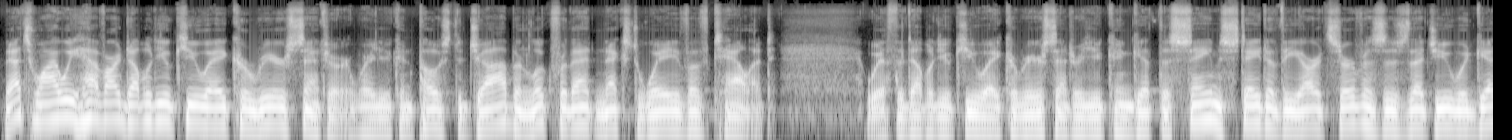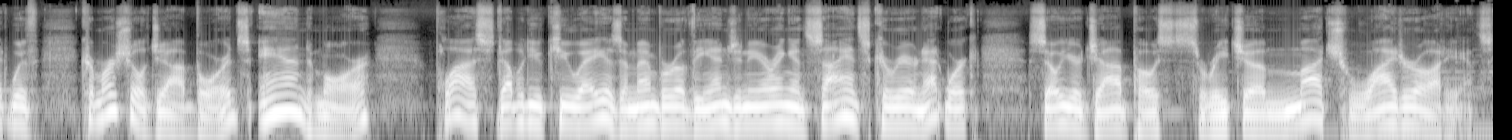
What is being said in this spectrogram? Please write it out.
That's why we have our WQA Career Center, where you can post a job and look for that next wave of talent. With the WQA Career Center, you can get the same state of the art services that you would get with commercial job boards and more. Plus, WQA is a member of the Engineering and Science Career Network, so your job posts reach a much wider audience.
